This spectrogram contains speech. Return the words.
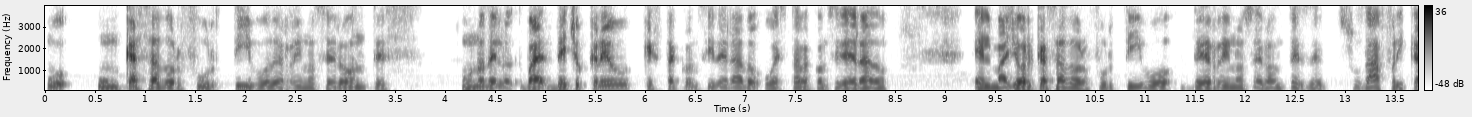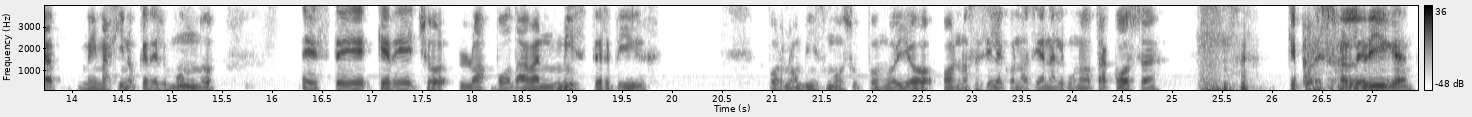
un cazador furtivo de rinocerontes, uno de los, de hecho creo que está considerado o estaba considerado el mayor cazador furtivo de rinocerontes de Sudáfrica, me imagino que del mundo, este, que de hecho lo apodaban Mr. Big, por lo mismo, supongo yo, o no sé si le conocían alguna otra cosa que por eso le digan,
